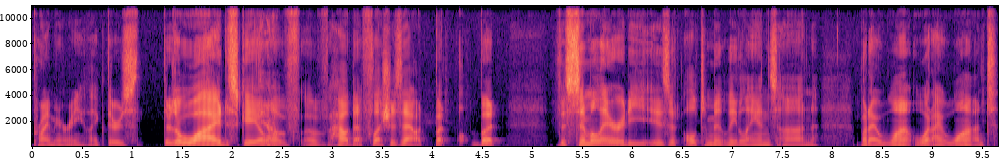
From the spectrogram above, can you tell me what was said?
primary. Like there's there's a wide scale Yeah. of of how that fleshes out. But but the similarity is it ultimately lands on, but I want what I want.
